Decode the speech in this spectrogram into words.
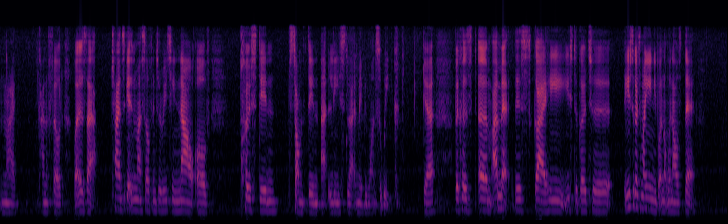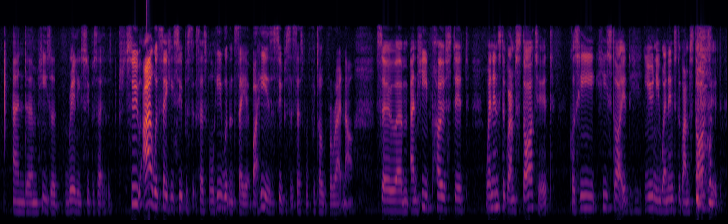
and I kind of failed, but it's like trying to get myself into a routine now of posting something at least like maybe once a week. Yeah, because um, I met this guy. He used to go to he used to go to my uni, but not when I was there. and um, he's a really super su- I would say he's super successful. He wouldn't say it, but he is a super successful photographer right now. So um, and he posted when Instagram started because he he started uni when Instagram started.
